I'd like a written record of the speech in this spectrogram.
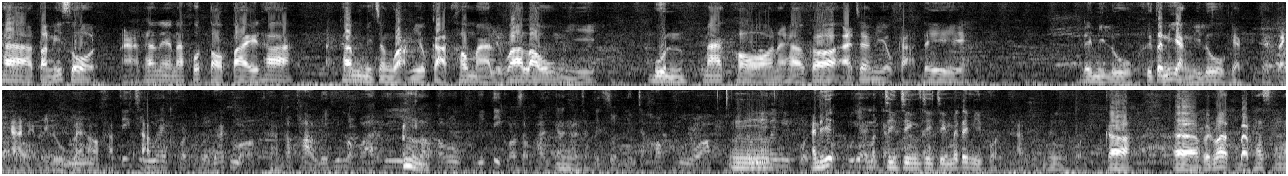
ถ้าตอนนี้โสดอ่าถ้าในอนาคตต่อไปถ้าถ้ามีจังหวะมีโอกาสเข้ามา หรือว่าเรามีบุญมากพอนะครับ ก็อาจจะมีโอกาสได้ได้มีลูก คือตอนนี้อยากมีลูกอยากอยากแต่งงานอยากมีลูกแล้วครับจริงครับๆไม่ขออนุญาตคุณหมอครับกับข่าวลือที่บอกว่าที่เราต้องยุติความสัมพันธ์กันอืมอาจจะเป็นส่วนหนึ่งจากครอบครัวอืตรงมนี้ไม่มีผลอันนี้กับผู้ใหญ่มันในจการิงๆจริง ๆ ไม่ได้มีผลครับไม่มีผลก็ เออเป็นว่าแบบทัศนค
